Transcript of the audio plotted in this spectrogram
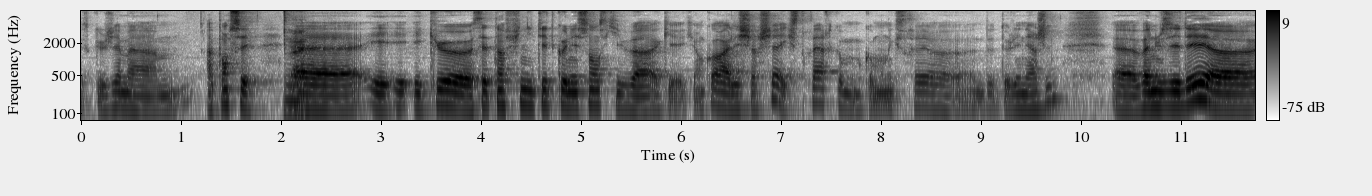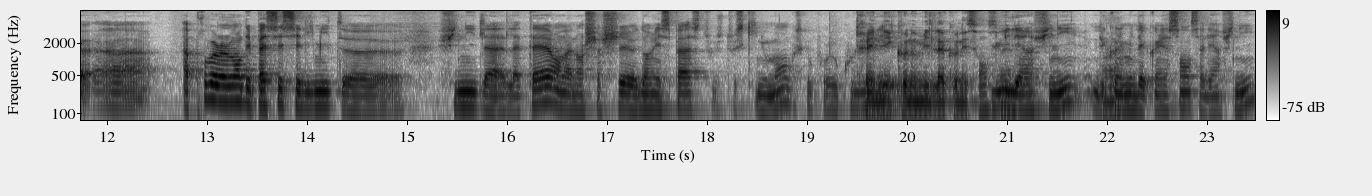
ce que j'aime à, penser. Euh, et, que cette infinité de connaissances qui, va, qui, est, encore à aller chercher, à extraire, comme, comme on extrait euh, de, l'énergie, va nous aider à, probablement dépasser ces limites finies de la, Terre en allant chercher dans l'espace tout, tout, ce qui nous manque. Parce que pour le coup, Créer une économie de la connaissance. Lui, il est infini. L'économie de la connaissance, elle est infinie.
